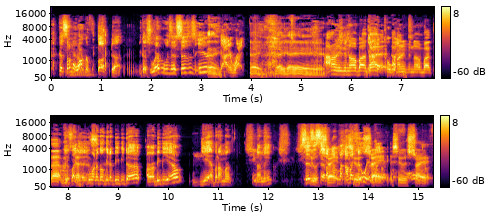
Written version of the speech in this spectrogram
because Summer Walker fucked up because whoever was in Scissors' ear Hey. got it right. Hey, hey, hey, hey, hey. I don't even know about Got that. I don't even know about that. It was like, because you want to go get a BB Dub or a BBL? Mm-hmm. Yeah, but I'm a. She You know what I mean? she Scissors was said, straight. I'm, I'm she gonna do was it. but- straight. She was straight.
